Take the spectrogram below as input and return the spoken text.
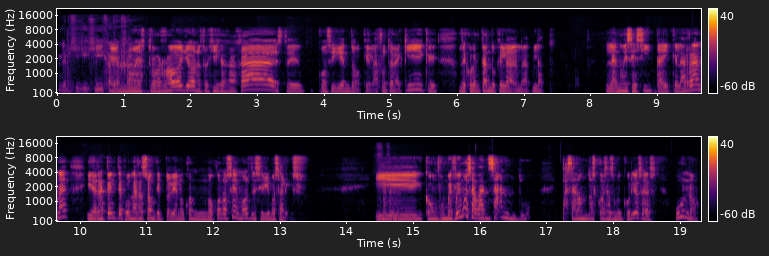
El jijiji, en nuestro rollo, nuestro jijajaja, este, consiguiendo que la fruta de aquí, que recolectando que la, la, la, la nuececita y que la rana, y de repente, por una razón que todavía no, no conocemos, decidimos salir. Y conforme fuimos avanzando, pasaron dos cosas muy curiosas. Uno,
